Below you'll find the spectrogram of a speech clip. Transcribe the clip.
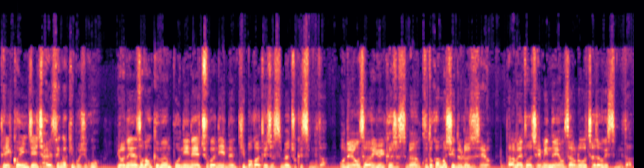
테이커인지 잘 생각해 보시고 연애에서만큼은 본인의 주관이 있는 기버가 되셨으면 좋겠습니다. 오늘 영상 유익하셨으면 구독 한 번씩 눌러주세요. 다음에 더 재밌는 영상으로 찾아오겠습니다.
